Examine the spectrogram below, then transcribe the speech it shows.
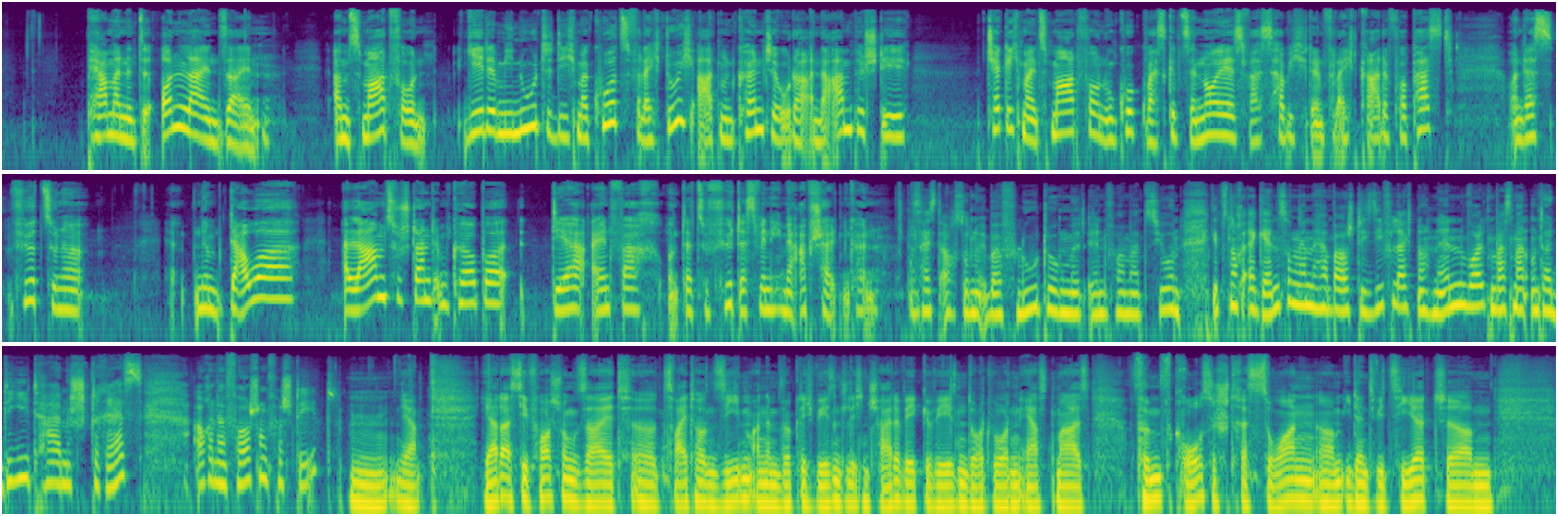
permanente Online-Sein am Smartphone. Jede Minute, die ich mal kurz vielleicht durchatmen könnte oder an der Ampel stehe, checke ich mein Smartphone und gucke, was gibt's denn Neues, was habe ich denn vielleicht gerade verpasst. Und das führt zu einer, einem Daueralarmzustand im Körper, der einfach und dazu führt, dass wir nicht mehr abschalten können. Das heißt auch so eine Überflutung mit Informationen. Gibt es noch Ergänzungen, Herr Bausch, die Sie vielleicht noch nennen wollten, was man unter digitalem Stress auch in der Forschung versteht? Hm, ja. ja, da ist die Forschung seit 2007 an einem wirklich wesentlichen Scheideweg gewesen. Dort wurden erstmals fünf große Stressoren ähm, identifiziert. Ähm,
